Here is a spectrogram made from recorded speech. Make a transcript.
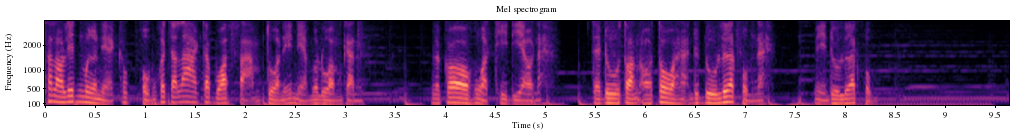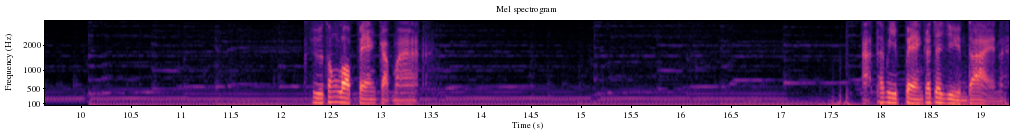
ถ้าเราเล่นมือเนี่ยผมก็จะลากเจ้าบอสสามตัวนี้เนี่ยมารวมกัน แล้วก็หวดทีเดียวนะ แต่ดูตอนออโต้ฮะ ดูดูเลือดผมนะ นี่ดูเลือดผม คือต้องรอแปลงกลับมาอะถ้ามีแปลงก็จะยืนได้นะ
